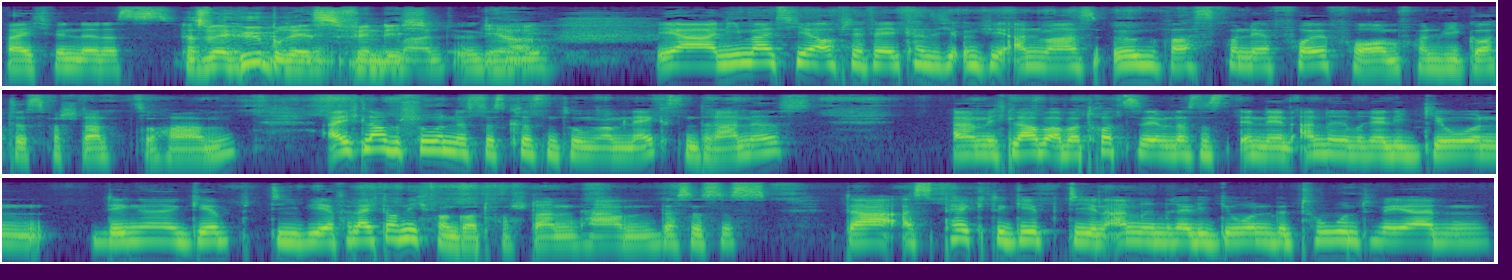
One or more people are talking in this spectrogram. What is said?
weil ich finde, dass das wäre Hybris, finde ich. Ja ja, niemand hier auf der Welt kann sich irgendwie anmaßen, irgendwas von der Vollform von wie Gott es verstanden zu haben. Aber ich glaube schon, dass das Christentum am nächsten dran ist. Ähm, ich glaube aber trotzdem, dass es in den anderen Religionen Dinge gibt, die wir vielleicht auch nicht von Gott verstanden haben. Dass es da Aspekte gibt, die in anderen Religionen betont werden,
